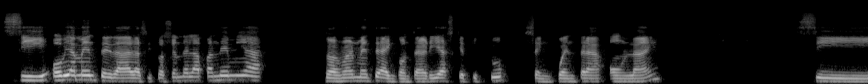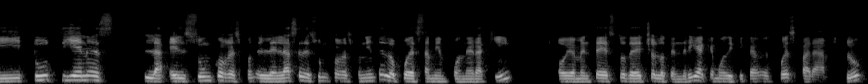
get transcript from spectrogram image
Si obviamente, dada la situación de la pandemia, normalmente encontrarías que tu club se encuentra online. Si tú tienes el, Zoom el enlace de Zoom correspondiente, lo puedes también poner aquí. Obviamente esto de hecho lo tendría que modificar después para mi club.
